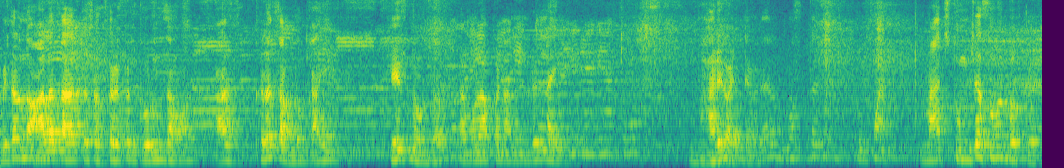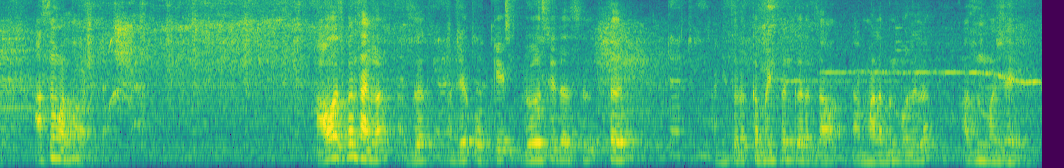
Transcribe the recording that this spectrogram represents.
मित्रांनो आलाच आहात तर सबस्क्राईब पण करून जावा. आज खरंच सांगतो काही हेच नव्हतं त्यामुळे आपण आलेलं नाही. भारी वाटतं बघा. मस्त तुफान. मॅच तुमच्यासोबत बघतोय असं मला वाटतं आवाज पण सांगा जर म्हणजे ओके व्यवस्थित असेल तर. आणि थोडं कमेंट पण करत जावा. कारण मला पण बोलायला अजून मजा येईल.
